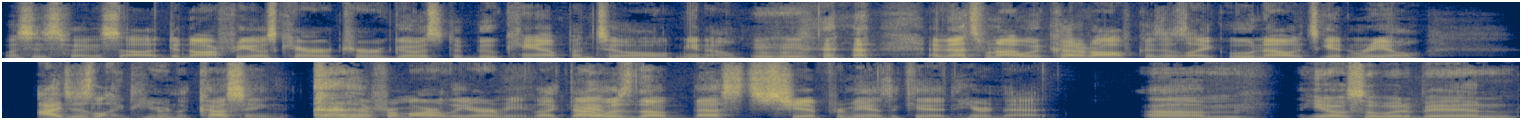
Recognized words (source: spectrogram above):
what's his face uh, D'Onofrio's character goes to boot camp until you know, and that's when I would cut it off because it's like, ooh, now it's getting real. I just liked hearing the cussing from Arlie Ermy. Like that Yeah. was the best shit for me as a kid. Hearing that. Um, he also would have been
